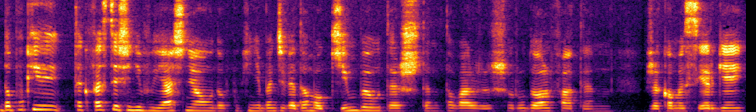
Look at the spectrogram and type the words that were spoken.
Dopóki te kwestie się nie wyjaśnią, dopóki nie będzie wiadomo, kim był też ten towarzysz Rudolfa, ten rzekomy Siergiej,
